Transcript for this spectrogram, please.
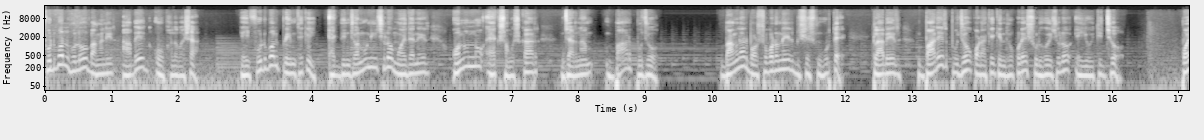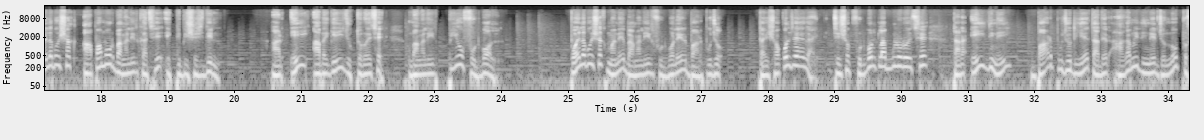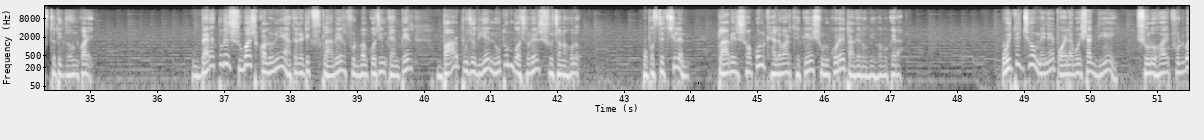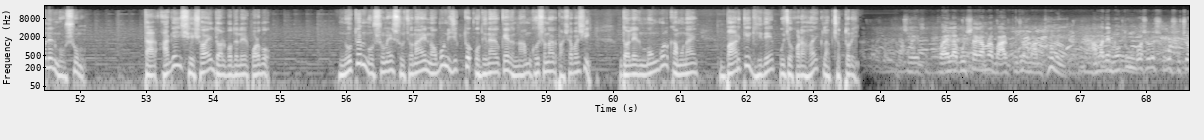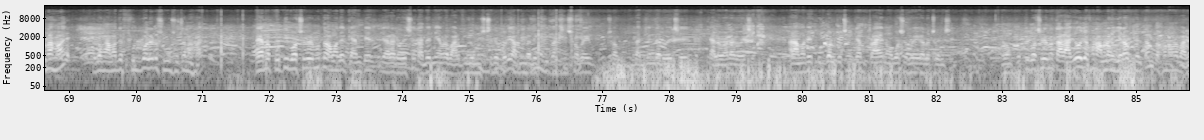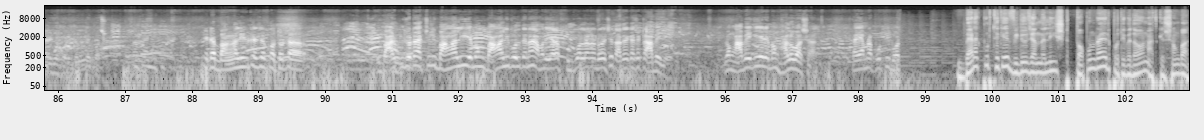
Football হলো বাঙালির আবেগ ও ভালোবাসা। এই ফুটবল প্রেম থেকেই একদিন জন্ম নিয়েছিল ময়দানের অনন্য এক সংস্কার, যার নাম বার পুজো। বাংলার বর্ষবরণের বিশেষ মুহূর্তে ক্লাবের বারের পুজো করাকে কেন্দ্র করে শুরু হয়েছিল এই ঐতিহ্য। পয়লা বৈশাখ আপামর বাঙালির কাছে একটি বিশেষ দিন। আর এই আবেগেই যুক্ত রয়েছে বাঙালির প্রিয় ফুটবল। পয়লা বৈশাখ মানে বাঙালির ফুটবলের বার পুজো। তাই সকল জায়গায় যেসব ফুটবল ক্লাবগুলো রয়েছে, তারা এই দিনেই বার পুজো দিয়ে তাদের আগামী দিনের জন্য প্রস্তুতি গ্রহণ করে। ব্যারাকপুরের সুভাষ কলোনি অ্যাথলেটিক্স ক্লাবের ফুটবল কোচিং ক্যাম্পের বার পুজো দিয়ে নতুন বছরের সূচনা হলো। উপস্থিত ছিলেন ক্লাবের সকল খেলোয়াড় থেকে শুরু করে তাদের অভিভাবকেরা। ঐতিহ্য মেনে পয়লা বৈশাখ দিয়েই শুরু হয় ফুটবলের মৌসুম। তার আগেই শেষ হয় দলবদলের পর্ব। নতুন মৌসুমের সূচনায় নবনিযুক্ত অধিনায়কের নাম ঘোষণার পাশাপাশি দলের মঙ্গল কামনায় বারকে ঘিরে পুজো করা হয় ক্লাব চত্বরে। যে পয়লা বৈশাখ আমরা বার পুজোর মাধ্যমে আমাদের নতুন বছরের শুভ সূচনা হয় এবং আমাদের ফুটবলেরও শুভ সূচনা হয়। তাই আমরা প্রতি বছরের মতো আমাদের ক্যাম্পের যারা রয়েছে, তাদের নিয়ে আমরা বার পুজো অনুষ্ঠিত করি। আপনারা দেখতেই পাচ্ছেন সবাই, সব গার্জেনরা রয়েছে, খেলোয়াড়রা রয়েছে। আর আমাদের ফুটবল কোচিং ক্যাম্প প্রায় ন বছর হয়ে গেল চলছে। এবং প্রতি বছরের মতো তার আগেও যখন আমরা নিজেরাও খেলতাম তখন আমরা বার পুজো করি প্রত্যেক বছর। এটা বাঙালির কাছে কতটা বার পুজোটা অ্যাকচুয়ালি বাঙালি এবং বাঙালি বলতে নয় আমাদের যারা ফুটবলাররা রয়েছে তাদের কাছে একটা আবেগের এবং আবেগের এবং ভালোবাসার। তাই আমরা প্রতি বছর ব্যারাকপুর থেকে ভিডিও জার্নালিস্ট তপন রায়ের প্রতিবেদন আজকের সংবাদ।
